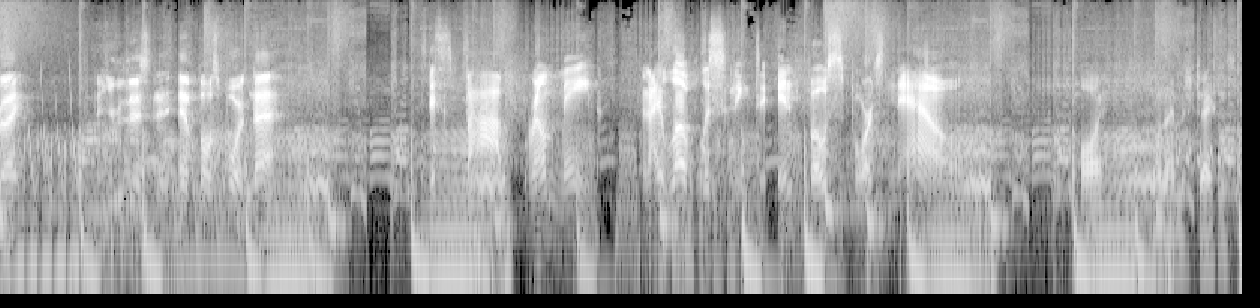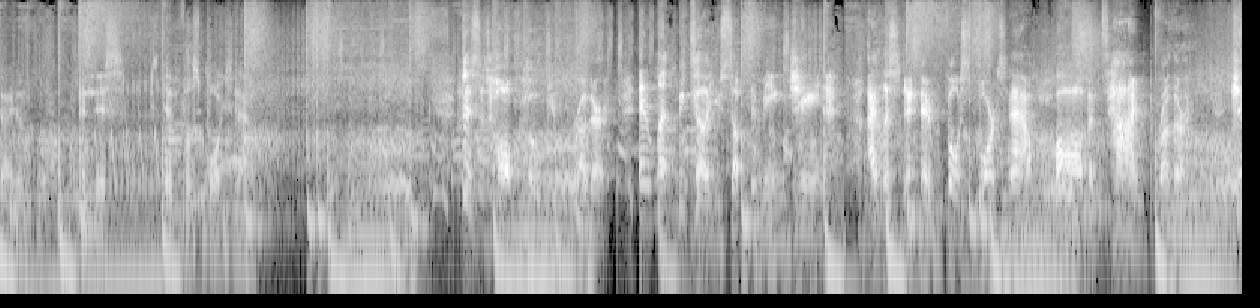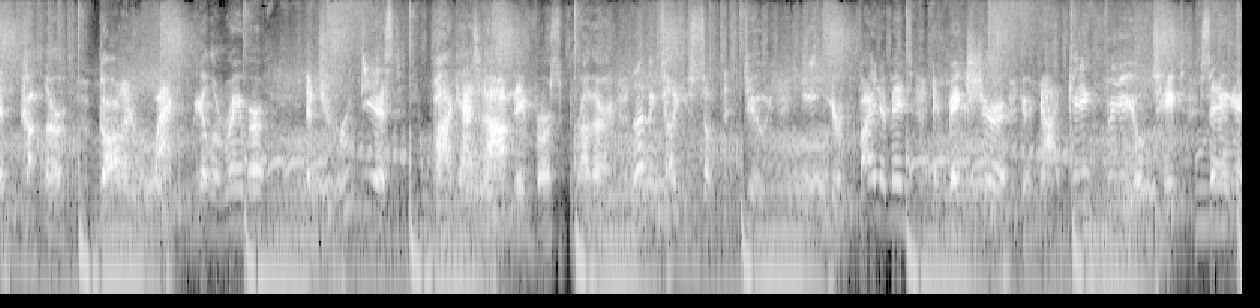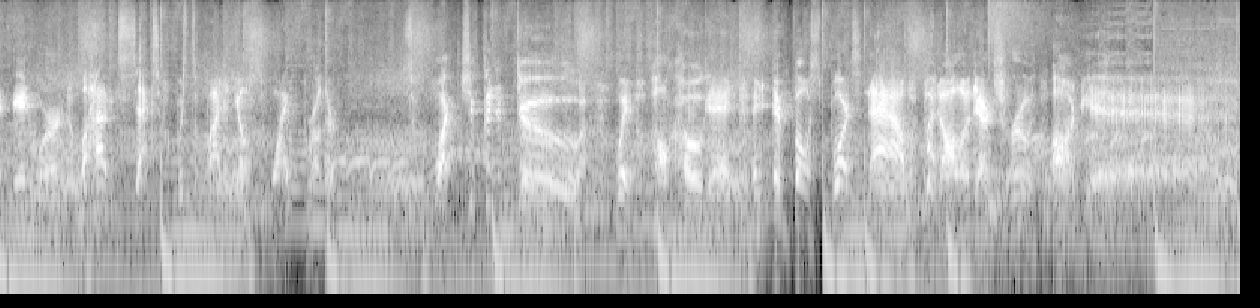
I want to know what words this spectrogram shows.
Trey, and you listen to Info Sports Now. This is Bob from Maine, and I love listening to Info Sports Now. Hi, my name is Jason Statham, and this is Info Sports Now. This is Hulk Hogan, brother. And let me tell you something, Mean Gene. I listen to Info Sports Now all the time, brother. Kipp Cutler, Garland Whack, Wheeler Raymer, the truthiest podcast Omniverse, brother. Let me tell you something, dude. Eat your vitamins and make sure you're not getting videotaped saying an N-word while having sex with somebody else's wife, brother. So what you gonna do when Hulk Hogan and Info Sports Now put all of their truth on you?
